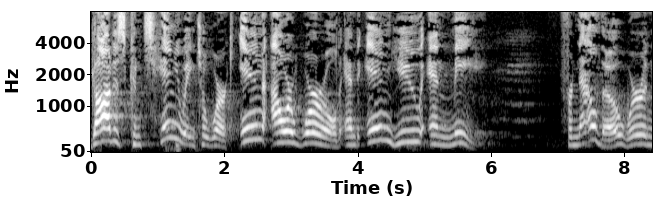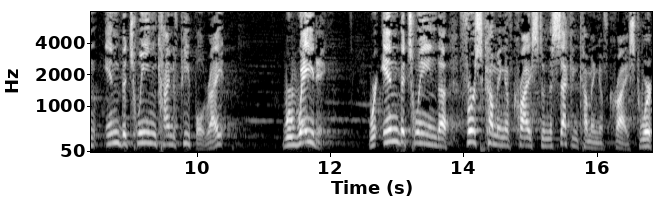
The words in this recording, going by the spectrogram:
God is continuing to work in our world and in you and me. For now, though, we're an in between kind of people, right? We're waiting. We're in between the first coming of Christ and the second coming of Christ. We're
